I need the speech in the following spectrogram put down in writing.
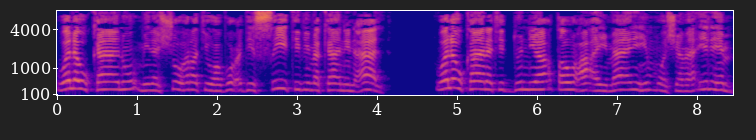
ولو كانوا من الشهرة وبعد الصيت بمكان عال ولو كانت الدنيا طوع أيمانهم وشمائلهم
